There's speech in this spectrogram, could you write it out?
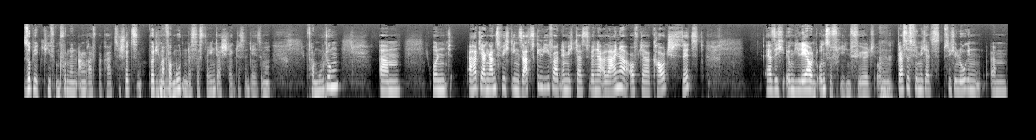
subjektiv empfundenen Angreifbarkeit zu schützen. Würde ich mhm. mal vermuten, dass das dahinter steckt. Das sind ja jetzt immer Vermutungen. Ähm, und er hat ja einen ganz wichtigen Satz geliefert, nämlich, dass wenn er alleine auf der Couch sitzt, er sich irgendwie leer und unzufrieden fühlt. Und mhm. das ist für mich als Psychologin ähm,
